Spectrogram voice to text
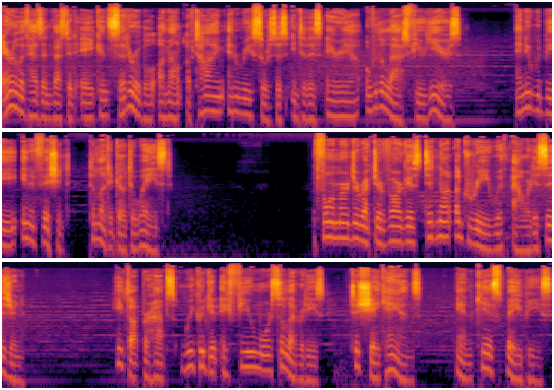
Aerolith has invested a considerable amount of time and resources into this area over the last few years, and it would be inefficient to let it go to waste. Former Director Vargas did not agree with our decision. He thought perhaps we could get a few more celebrities to shake hands and kiss babies.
